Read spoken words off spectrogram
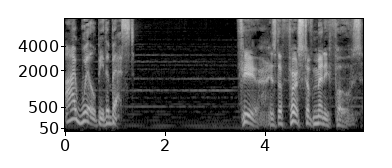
I will be the best. Fear is the first of many foes.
